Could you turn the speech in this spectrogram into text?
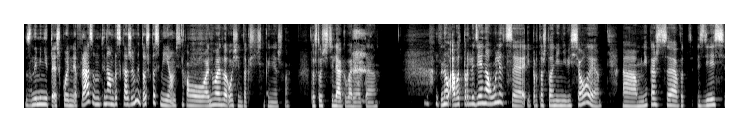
знаменитая школьная фраза, ну ты нам расскажи, мы тоже посмеемся. Ой, ну это очень токсично, конечно. То, что учителя говорят, да. Ну, а вот про людей на улице и про то, что они не веселые, а, мне кажется, вот здесь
